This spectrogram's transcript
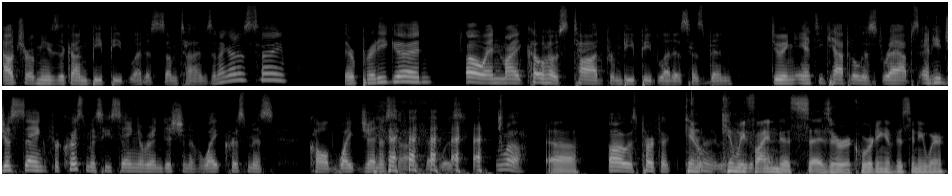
outro music on Beep Beep Lettuce sometimes. And I gotta say, they're pretty good. Oh, and my co-host Todd from Beep Beep Lettuce has been doing anti-capitalist raps, and he just sang for Christmas. He sang a rendition of White Christmas called White Genocide. that was oh, uh, oh, it was perfect. can Oh, was can we beautiful. find this? Is there a recording of this anywhere?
